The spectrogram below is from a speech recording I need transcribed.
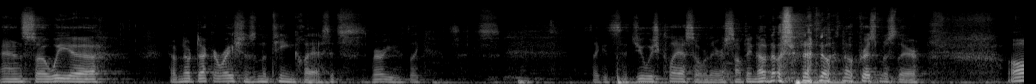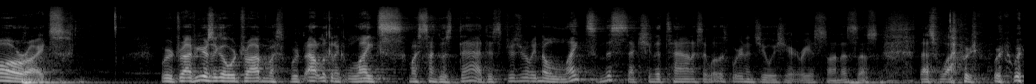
and so we uh, have no decorations in the teen class. It's very like it's, it's, like it's a Jewish class over there or something. No, no, no, no Christmas there. All right, we were driving years ago. We're driving. We're out looking at lights. My son goes, "Dad, there's, there's really no lights in this section of town." I said, "Well, we're in a Jewish area, son. That's that's, that's why we're, we're,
